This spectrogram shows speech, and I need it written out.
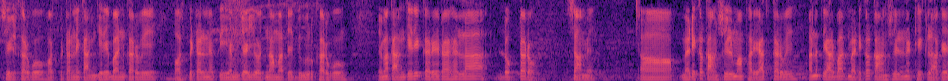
સીલ કરવું, હોસ્પિટલની કામગીરી બંધ કરવી, હોસ્પિટલને પીએમજે યોજનામાંથી દૂર કરવું, એમાં કામગીરી કરી રહેલા ડૉક્ટરો સામે મેડિકલ કાઉન્સિલમાં ફરિયાદ કરવી અને ત્યારબાદ મેડિકલ કાઉન્સિલને ઠીક લાગે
